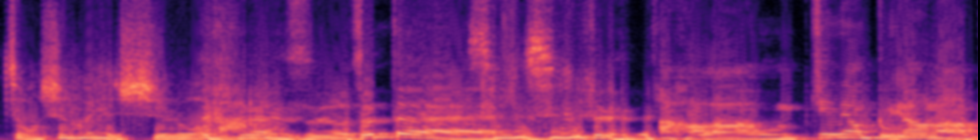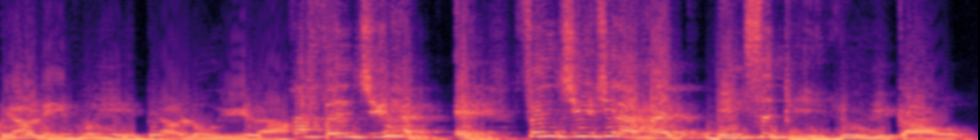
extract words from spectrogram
总是会很失落吧？很失落，真的哎，是不是？啊，好了，我们尽量不要啦，不要离婚，也不要入狱啦。那分居很哎，分居竟然还名次比入狱高。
